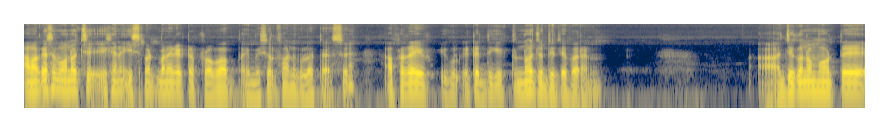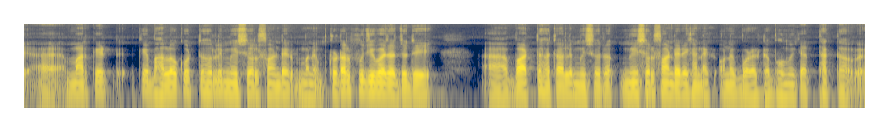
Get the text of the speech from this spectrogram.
আমার কাছে মনে হচ্ছে এখানে স্মার্ট মানির একটা প্রভাব এই মিউচুয়াল ফান্ডগুলোতে আছে। আপনারা এগুলো, এটার দিকে একটু নজর দিতে পারেন। যে কোনো মুহূর্তে মার্কেটকে ভালো করতে হলে মিউচুয়াল ফান্ডের মানে টোটাল পুঁজিবাজার যদি বাড়তে হয়, তাহলে মিউচুয়াল মিউচুয়াল ফান্ডের এখানে অনেক বড় একটা ভূমিকা থাকতে হবে।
